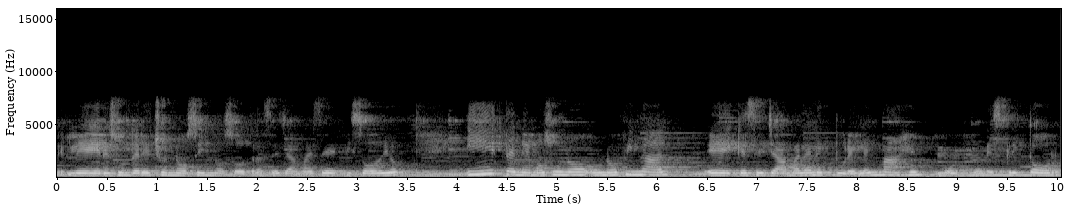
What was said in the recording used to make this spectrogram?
leer es un derecho no sin nosotras, se llama ese episodio, y tenemos uno, uno final eh, que se llama La lectura y la imagen, con un escritor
